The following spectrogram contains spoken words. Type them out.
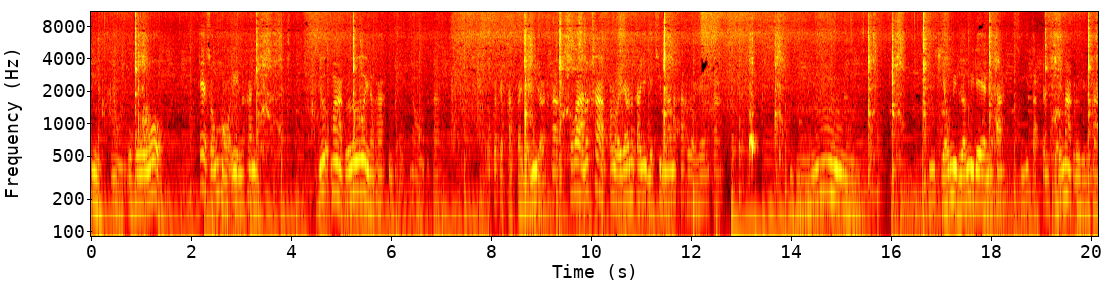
นี่เอาโอ้โห แค่สองห่อเองนะคะนี่ เยอะมากเลยนะคะนี่นอกนะคะแล้วก็จะผัดไปแบบนี้แหละค่ะ เพราะว่ารสชาติอร่อยแล้วนะคะอย่าอย่าชิมแล้วนะคะ อร่อยแล้วนะคะอื้อหือมีเขียวมีเหลืองมีแดงนะคะ สีตัดกันสวยมากเลยนะคะ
